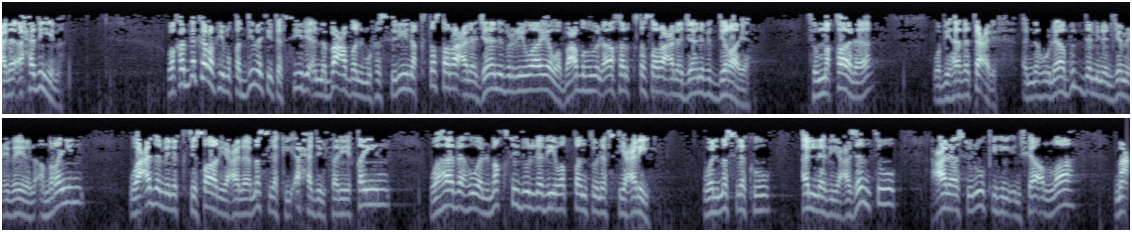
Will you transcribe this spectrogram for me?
على أحدهما. وقد ذكر في مقدمة تفسير أن بعض المفسرين اقتصر على جانب الرواية وبعضهم الآخر اقتصر على جانب الدراية. ثم قال وبهذا تعرف أنه لا بد من الجمع بين الأمرين وعدم الاقتصار على مسلك أحد الفريقين وهذا هو المقصد الذي وطنت نفسي عليه والمسلك الذي عزمت على سلوكه إن شاء الله مع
